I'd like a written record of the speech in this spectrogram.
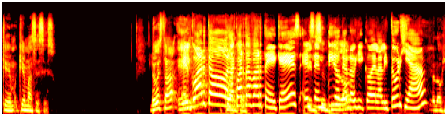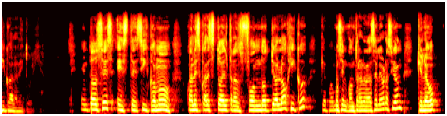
qué, más es eso. Luego está el, cuarto, la cuarta parte, que es el, sentido, teológico de la liturgia. Teológico de la liturgia. Entonces, este, sí, como, ¿cuál es, cuál es todo el trasfondo teológico que podemos encontrar en la celebración? Que luego,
